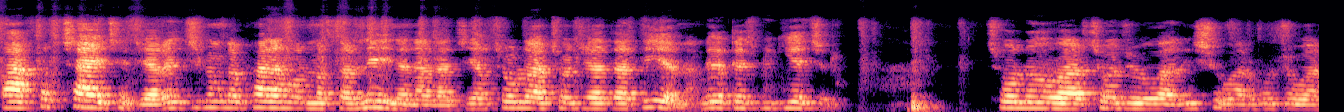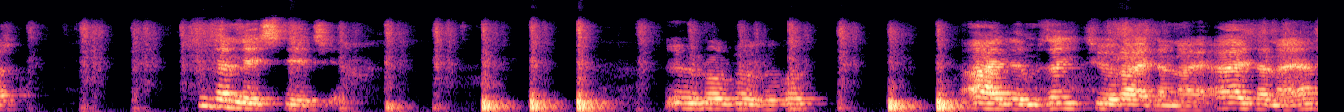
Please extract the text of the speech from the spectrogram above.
kalktık çay içeceğiz. Cebimde param olmasa neyle alacağım? Çoluğa çocuğa da diyemem. Herkes bir geçin. Çoluğu var, çocuğu var, işi var, gücü var. Kimden ne isteyeceğim? Öyle oldu öyle bu. Ailemize itiyor aydan aya, aydan aya.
